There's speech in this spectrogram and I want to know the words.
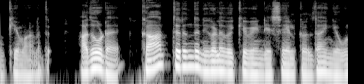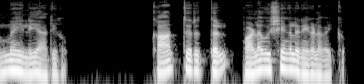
முக்கியமானது. அதோட காத்திருந்து நிகழ வைக்க வேண்டிய செயல்கள் தான் இங்கே உண்மையிலேயே அதிகம். காத்திருத்தல் பல விஷயங்களை நிகழ வைக்கும்.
